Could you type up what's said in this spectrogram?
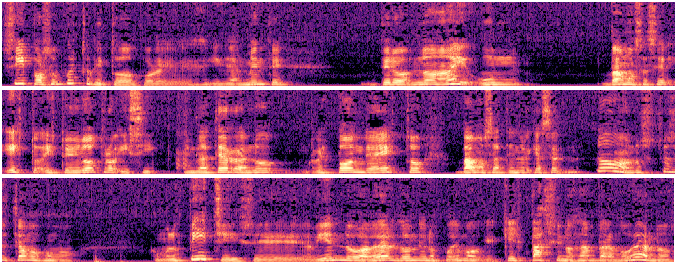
Sí, por supuesto que todo por eh, idealmente, pero no hay un vamos a hacer esto, esto y el otro, y si Inglaterra no responde a esto, vamos a tener que hacer. No, nosotros estamos como, como los pichis, eh, viendo a ver dónde nos podemos, qué espacio nos dan para movernos.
